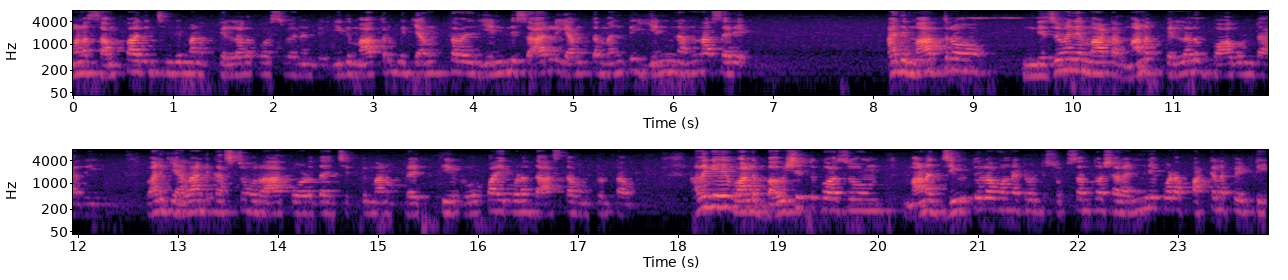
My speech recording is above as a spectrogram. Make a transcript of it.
మనం సంపాదించింది మన పిల్లల కోసమేనండి. ఇది మాత్రం మీకు ఎంత ఎన్నిసార్లు ఎంతమంది ఎన్ని అన్నా సరే అది మాత్రం నిజమనే మాట. మన పిల్లలు బాగుండాలి. వాళ్ళకి ఎలాంటి కష్టం రాకూడదని చెప్పి మనం ప్రతి రూపాయి కూడా దాస్తూ ఉంటుంటాం. అలాగే వాళ్ళ భవిష్యత్తు కోసం మన జీవితంలో ఉన్నటువంటి సుఖ సంతోషాలన్నీ కూడా పక్కన పెట్టి,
